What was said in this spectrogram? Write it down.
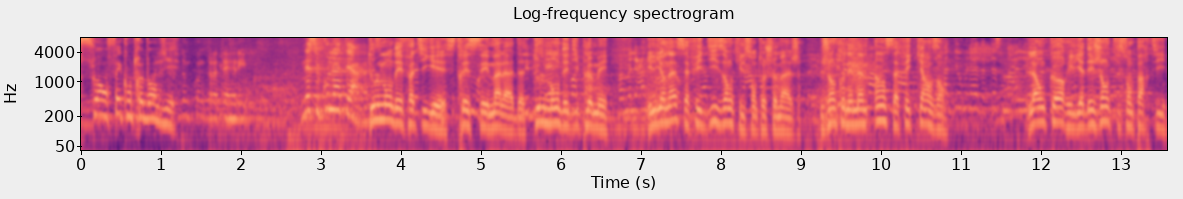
soit on fait contrebandier. Tout le monde est fatigué, stressé, malade, tout le monde est diplômé. Il y en a, ça fait 10 ans qu'ils sont au chômage. J'en connais même un, ça fait 15 ans. Là encore, il y a des gens qui sont partis.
